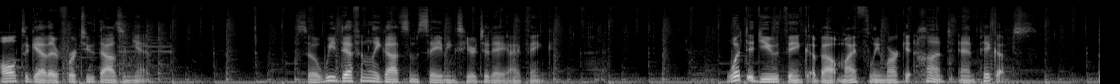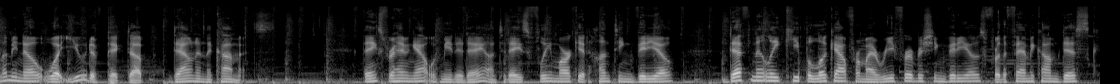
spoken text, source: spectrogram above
all together for 2,000 yen. So we definitely got some savings here today, I think. What did you think about my flea market hunt and pickups? Let me know what you would have picked up down in the comments. Thanks for hanging out with me today on today's flea market hunting video. Definitely keep a lookout for my refurbishing videos for the Famicom disc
